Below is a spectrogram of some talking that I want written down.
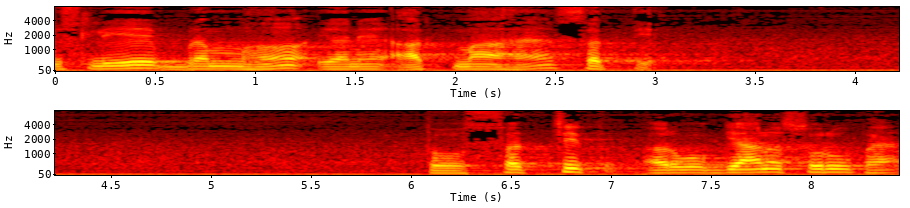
इसलिए ब्रह्म यानी आत्मा है सत्य। तो सच्चित और वो ज्ञान स्वरूप है,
